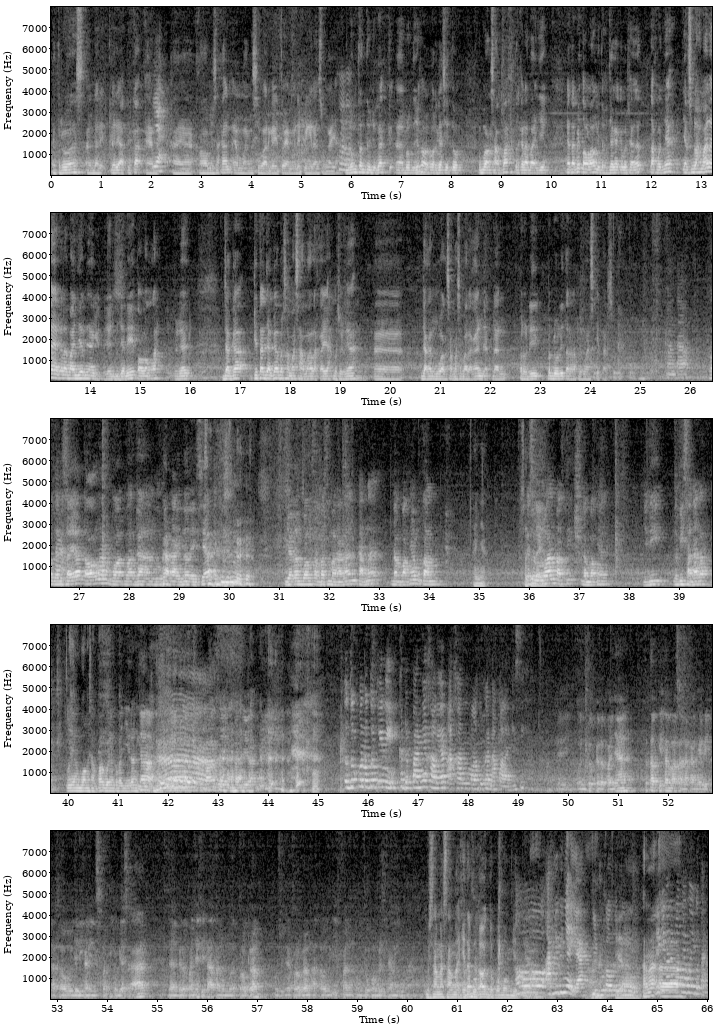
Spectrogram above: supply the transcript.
Nah, terus eh, dari dari aku kak kayak Iya. kayak kalau misalkan emang si warga itu emang di pinggiran sungai ya. Belum tentu juga eh, belum tentu juga kalau warga situ ngebuang sampah terkena banjir. Ya tapi tolong gitu jaga kebersihan takutnya yang sebelah mana yang kena banjirnya gitu. Jadi jadi tolonglah jaga kita jaga bersama-sama lah kayak maksudnya eh, jangan buang sampah sembarangan ya, dan peduli peduli terhadap lingkungan sekitar sih Mantap. Kalau dari saya tolonglah buat warga negara Indonesia jangan buang sampah sembarangan karena dampaknya bukan hanya satu keseluruhan daerah pasti dampaknya. Jadi lebih sadar lah. Lu yang buang sampah, gue yang kebanjiran gitu. Nah, sampah, kebanjiran. Untuk menutup ini, ke depannya kalian akan melakukan apa lagi sih? Oke, untuk ke depannya tetap kita melaksanakan habit atau jadikan ini seperti kebiasaan dan ke depannya kita akan membuat program, khususnya program atau event untuk membersihkan lingkungan. bersama-sama kita buka untuk umum gitu Oh, akhirnya ya dibuka untuk Iya. umum. Karena, Jadi gimana eh, buat yang mau ikutan?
